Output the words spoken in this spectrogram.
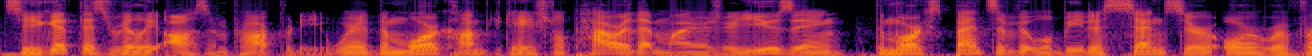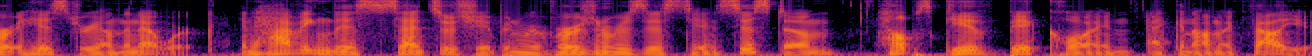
So you get this really awesome property where the more computational power that miners are using, the more expensive it will be to censor or revert history on the network. And having this censorship and reversion resistant system helps give Bitcoin economic value.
